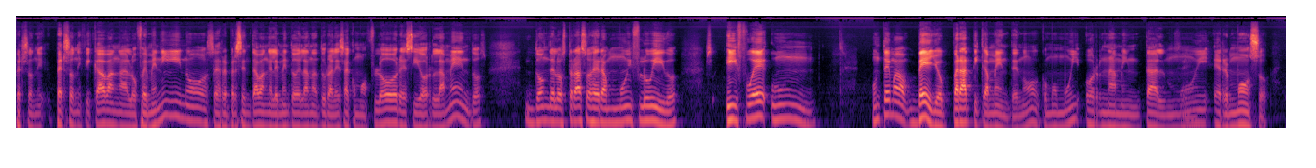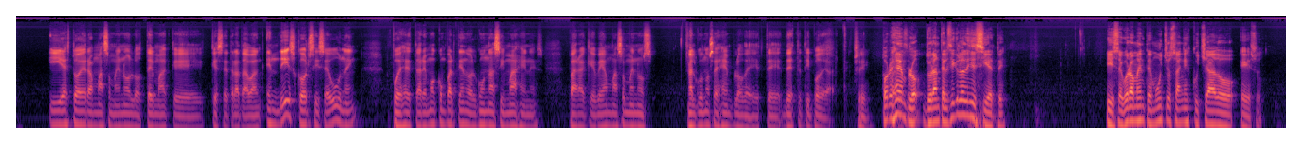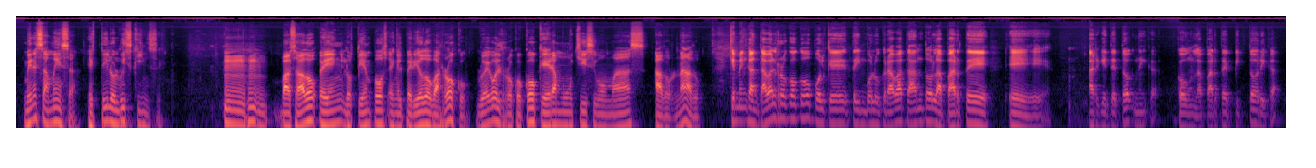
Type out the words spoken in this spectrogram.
personi- personificaban a lo femenino, se representaban elementos de la naturaleza como flores y ornamentos, donde los trazos eran muy fluidos y fue un, un tema bello prácticamente, ¿no? Como muy ornamental, muy hermoso. Y estos eran más o menos los temas que, que se trataban. En Discord, si se unen, pues estaremos compartiendo algunas imágenes para que vean más o menos algunos ejemplos de este, de este tipo de arte. Sí. Por ejemplo, durante el siglo XVII, y seguramente muchos han escuchado eso, mira esa mesa, estilo Luis XV, basado en los tiempos, en el periodo barroco. Luego el rococó, que era muchísimo más adornado. Que me encantaba el rococó porque te involucraba tanto la parte eh, arquitectónica con la parte pictórica,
